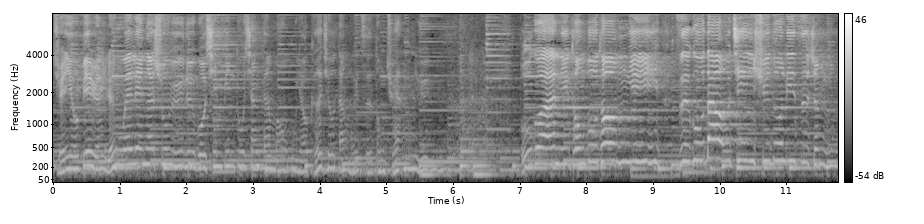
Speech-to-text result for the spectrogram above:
却有别人认为恋爱属于滤过性病毒，像感冒无药可救，但会自动痊愈。不管你同不同意，自古到今许多例子证明，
